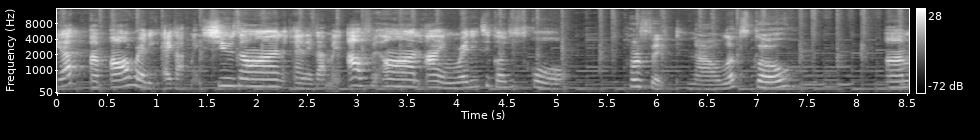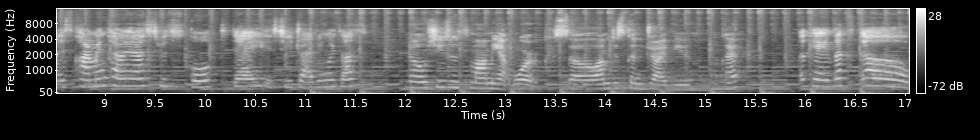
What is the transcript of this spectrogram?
Yep, I'm all ready. I got my shoes on and I got my outfit on. I am ready to go to school. Perfect. Now let's go. Um, is Carmen coming us to school today? Is she driving with us? No, she's with mommy at work, so I'm just gonna drive you, okay? Okay, let's go.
